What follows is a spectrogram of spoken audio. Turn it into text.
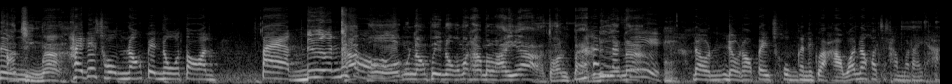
นึง อ้าวจริงป่ะ ให้ได้ชมน้องเปียโนตอน 8 เดือนคพี่รับสอผงมน้องเปียโนมาทำอะไรอะ ตอน 8 เดือนน่ะน่ะ สิเดี๋ยวเดี๋ยวเราไปชมกันดีกว่าค่ะว่าน้องเขาจะทำอะไรค่ะ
